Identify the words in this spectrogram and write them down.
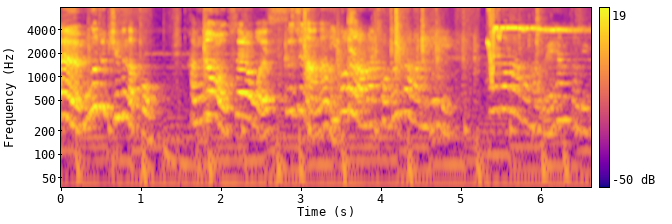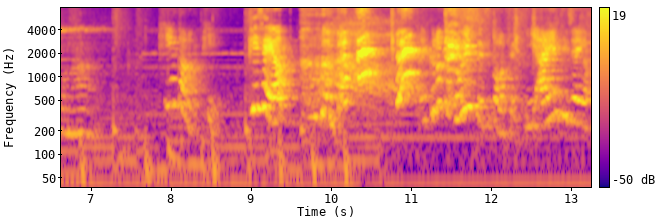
예, 뭔가 좀 기분 나빠. 감정을 없애려고 애쓰진 않아. 이거는 아마 적은 사람이 활발하거나 외향적이거나 P인가 봐, P. 피세요? 아니, 그렇게 보일 수 있을 것 같아. 이 INTJ가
